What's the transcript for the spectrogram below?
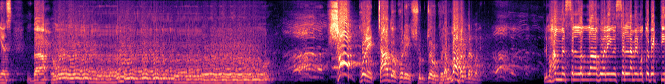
ইয়াসবাহুন। ঘোরে, চাঁদও ঘোরে, সূর্যও ঘোরে। আল্লাহ আকবর বলে। মোহাম্মদ সাল্লাল্লাহু আলাইহি ওয়াসাল্লামের মতো ব্যক্তি,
